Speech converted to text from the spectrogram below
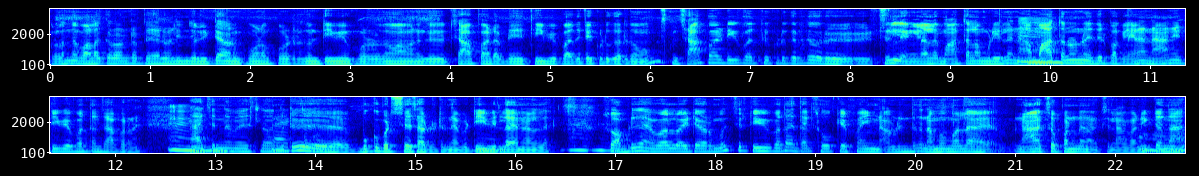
குழந்தை வளர்க்குறோன்ற பேர் வழின்னு சொல்லிட்டு அவனுக்கு ஃபோனை போடுறதும் டிவியை போடுறதும் அவனுக்கு சாப்பாடு அப்படியே டிவியை பார்த்துட்டே கொடுக்கறதும் சாப்பாடு டிவி பார்த்து கொடுக்கறது ஒரு ஸ்டில் எங்களால் மாற்றலாம் முடியல. நான் மாற்றணும்னு எதிர்பார்க்கல. ஏன்னா நானே டிவியை பார்த்து தான் சாப்பிட்றேன். நான் சின்ன வயசில் வந்துட்டு புக்கு படிச்சுட்டே சாப்பிட்டுட்டு இருந்தேன். இப்போ டிவி இல்லாதனால. ஸோ அப்படி தான் எவால்வ் ஆகிட்டே வரும்போது சரி டிவி பார்த்தா தட்ஸ் ஓகே ஃபைன் அப்படின்றத நம்ம மேலே நான் அக்செப்ட் பண்ணேன் ஆக்சுவலி நான் பண்ணிக்கிட்டேன் தான்.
